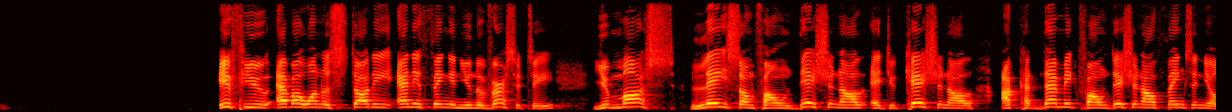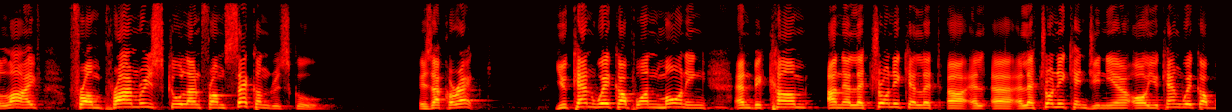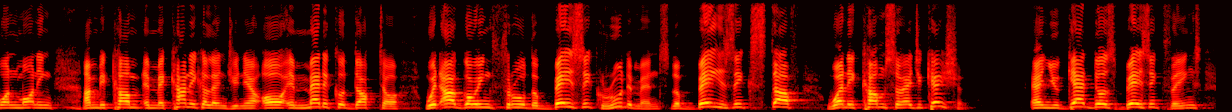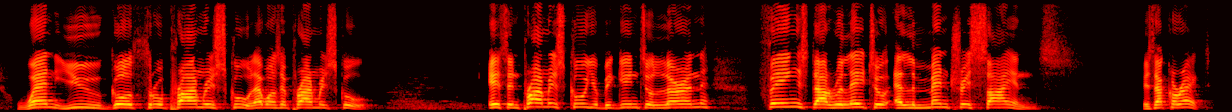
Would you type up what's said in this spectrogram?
If you ever want to study anything in university, you must lay some foundational, educational, academic, foundational things in your life from primary school and from secondary school. Is that correct? You can't wake up one morning and become an electronic, ele- uh, uh, electronic engineer, or you can't wake up one morning and become a mechanical engineer or a medical doctor without going through the basic rudiments, the basic stuff when it comes to education. And you get those basic things when you go through primary school. Everyone say primary school. It's in primary school you begin to learn things that relate to elementary science is that correct?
